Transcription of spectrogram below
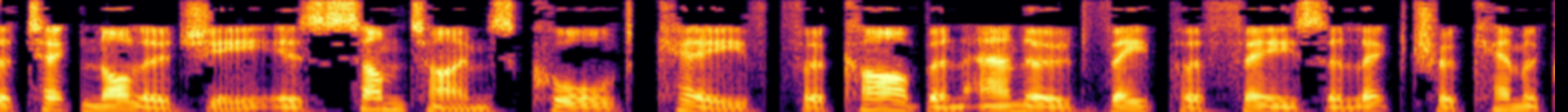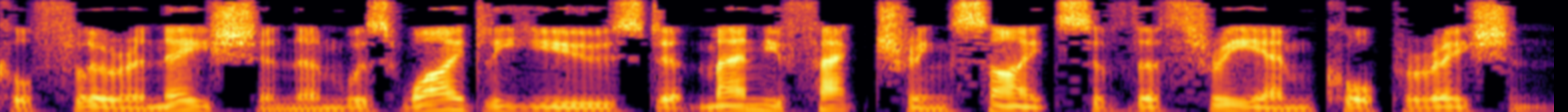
The technology is sometimes called CAVE for carbon anode vapor phase electrochemical fluorination and was widely used at manufacturing sites of the 3M Corporation.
